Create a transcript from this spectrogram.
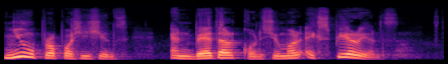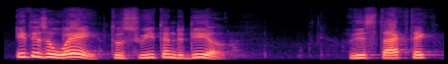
new propositions, and better consumer experience. It is a way to sweeten the deal. This tactic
